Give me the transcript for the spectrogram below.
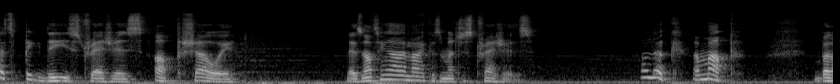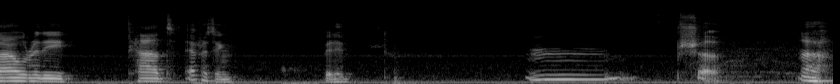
Let's pick these treasures up, shall we? There's nothing I like as much as treasures. Oh look, a map. But I already had everything. Pity. Mm, sure. Ah.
